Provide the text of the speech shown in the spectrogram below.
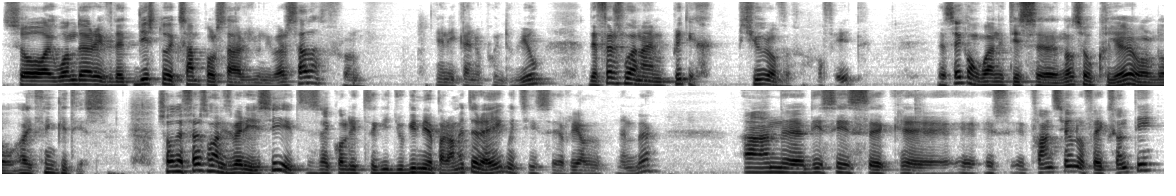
So I wonder if the, these two examples are universal from any kind of point of view. The first one, I'm pretty sure of, of it. The second one, it is uh, not so clear, although I think it is. So the first one is very easy. It's, I call it, you give me a parameter A, which is a real number. And uh, this is a, a, a, function of x and t.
